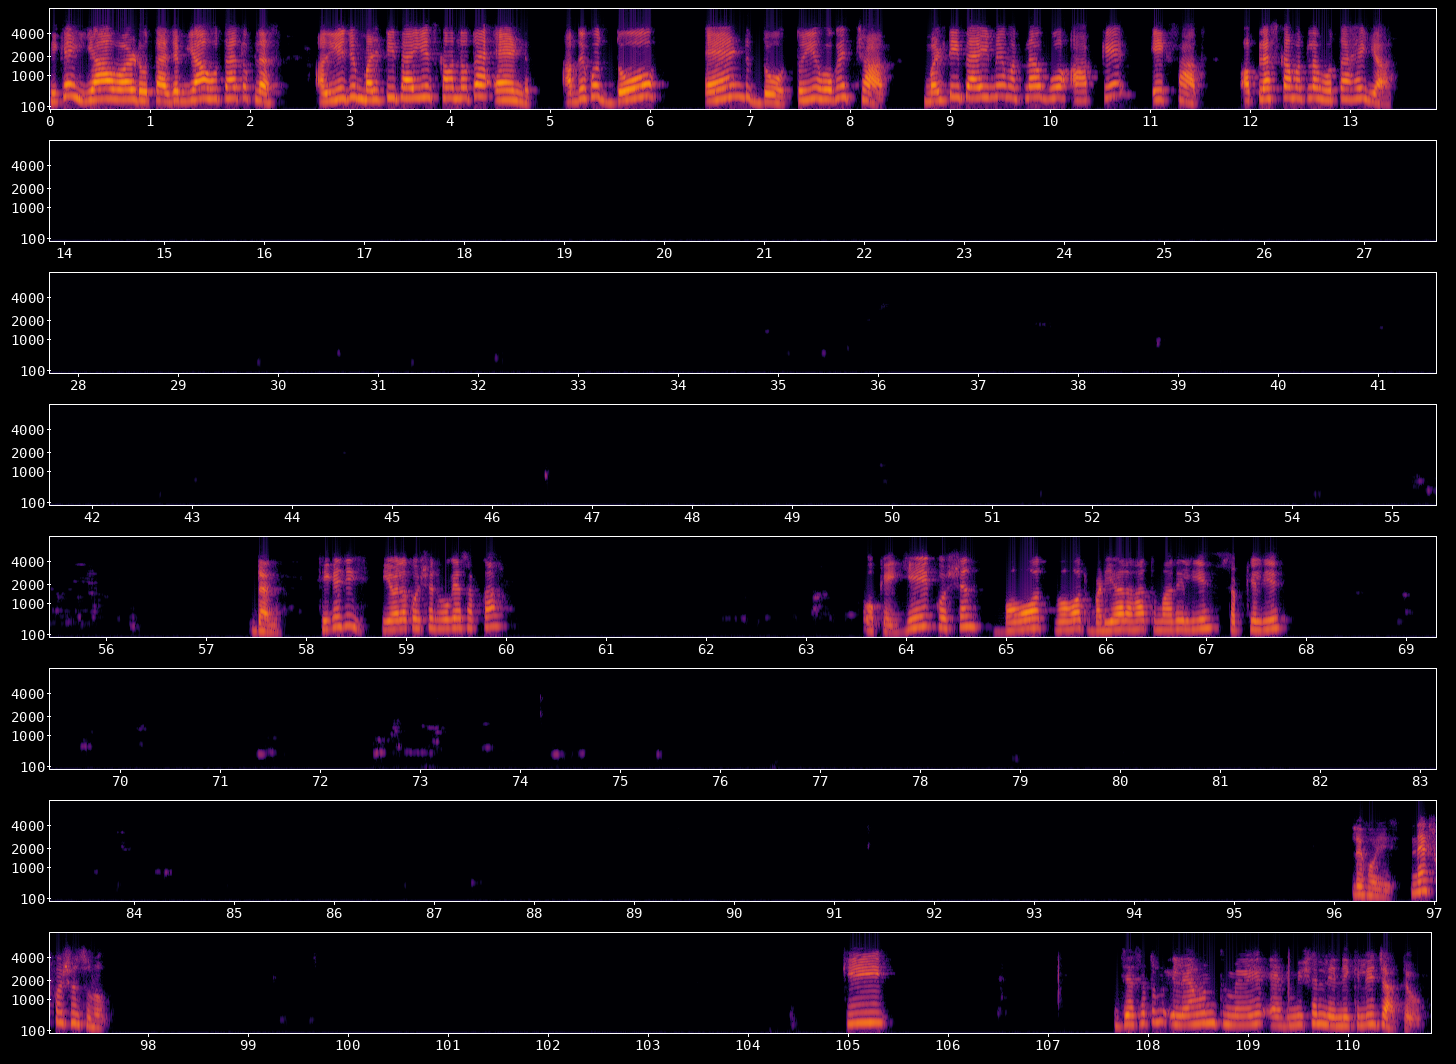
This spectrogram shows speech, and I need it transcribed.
ठीक है? या वर्ड होता है। जब या होता है तो प्लस और ये जो मल्टीप्लाई है, इसका मतलब होता है एंड अब देखो, दो एंड दो तो ये हो गए चार. मल्टीप्लाई में मतलब वो आपके एक साथ. और प्लस का मतलब होता है या. डन ठीक है जी? ये वाला क्वेश्चन हो गया सबका? ओके ये क्वेश्चन बहुत बहुत बढ़िया रहा तुम्हारे लिए, सबके लिए। देखो जी नेक्स्ट क्वेश्चन सुनो। कि जैसे तुम इलेवेंथ में एडमिशन लेने के लिए जाते हो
